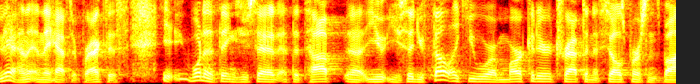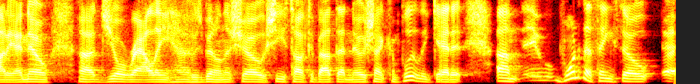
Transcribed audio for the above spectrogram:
Yeah, and, they have to practice. One of the things you said at the top, uh, you you said you felt like you were a marketer trapped in a salesperson's body. I know uh, Jill Rowley, uh, who's been on the show, she's talked about that notion. I completely get it. Um, it- one of the things, though, uh,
